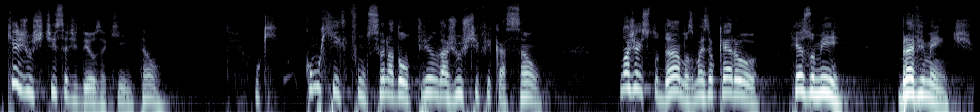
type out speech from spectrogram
O que é justiça de Deus aqui, então? Que, como que funciona a doutrina da justificação? Nós já estudamos, mas eu quero resumir brevemente.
